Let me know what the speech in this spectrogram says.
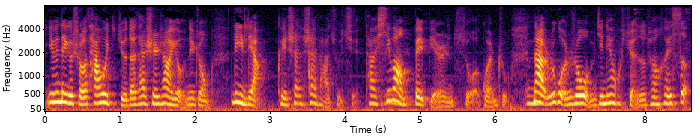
因为那个时候他会觉得他身上有那种力量可以散散发出去，他希望被别人所关注。那如果是说我们今天选择穿黑色，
